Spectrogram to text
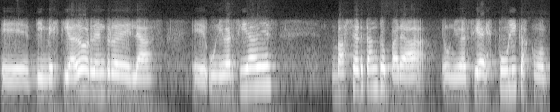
eh, de investigador dentro de las eh, universidades, va a ser tanto para universidades públicas como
